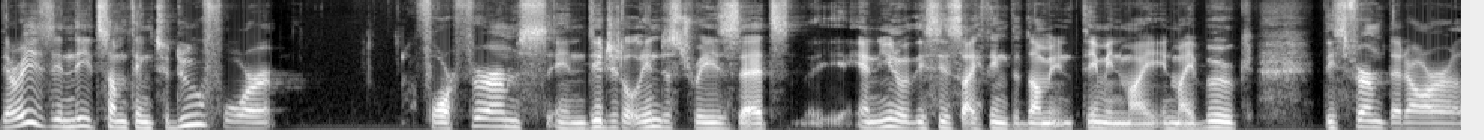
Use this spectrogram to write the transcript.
there is indeed something to do for for firms in digital industries that and you know this is i think the dominant theme in my in my book these firms that are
